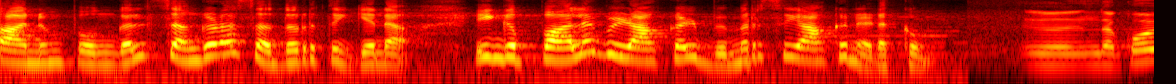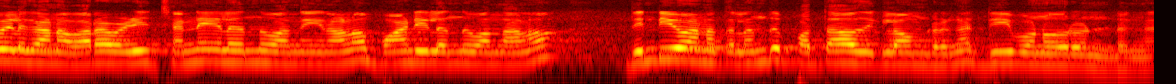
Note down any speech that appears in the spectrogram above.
காணும் பொங்கல் சங்கடா சதுர்த்தி என இங்கு பல விழாக்கள் விமரிசையாக நடக்கும். இந்த கோவிலுக்கான வர வழி சென்னையிலேருந்து வந்தீங்கனாலும் பாண்டியிலேருந்து வந்தாலும் திண்டிவனத்துலேருந்து பத்தாவது கிலோமீட்டருங்க தீபனூருண்டுங்க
